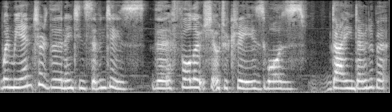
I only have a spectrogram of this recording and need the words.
When we entered the 1970s, the fallout shelter craze was dying down a bit.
